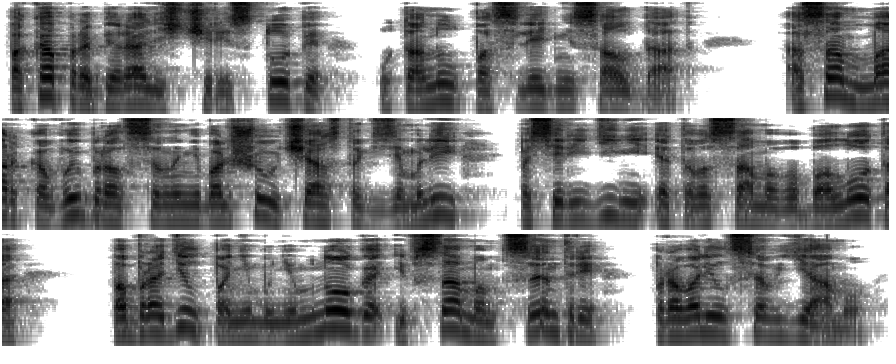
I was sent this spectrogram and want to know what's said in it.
Пока пробирались через топи, утонул последний солдат, а сам Марко выбрался на небольшой участок земли посередине этого самого болота, побродил по нему немного и в самом центре провалился в яму,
